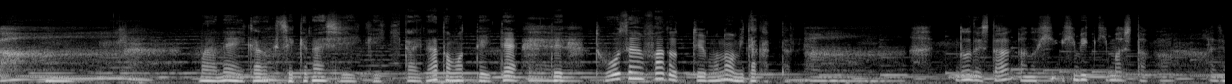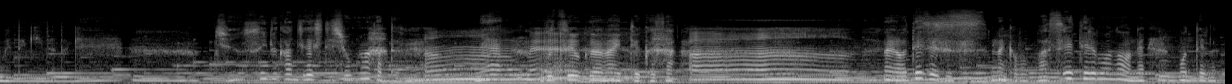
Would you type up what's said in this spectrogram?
あまあね行かなくちゃいけないし行きたいなと思っていてええ。で当然ファドっていうものを見たかったどうでした？あのひ響きましたか？初めて聞いた時、うん、純粋な感じがしてしょうがなかったね。ね。ね。物欲がないっていうかさ。なんか私たちなんかもう忘れてるものをねうん。持ってるの。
